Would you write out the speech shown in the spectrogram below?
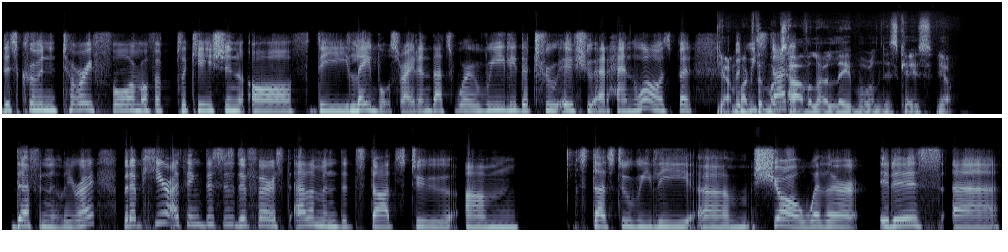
discriminatory form of application of the labels, right? And that's where really the true issue at hand was. But yeah, but Mark the Max Havelaar label in this case. Yeah. Definitely, right? But up here, I think this is the first element that starts to um, starts to really um, show whether it is a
